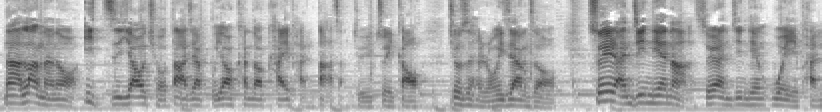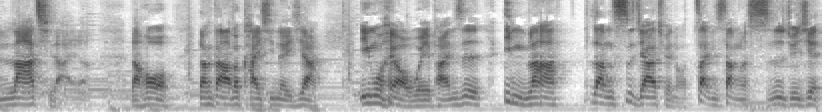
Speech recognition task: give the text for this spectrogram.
那浪男哦，一直要求大家不要看到开盘大涨就去追高，就是很容易这样子哦。虽然今天呐、啊，虽然今天尾盘拉起来了，然后让大家都开心了一下，因为哦尾盘是硬拉，让市加权哦站上了十日均线，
